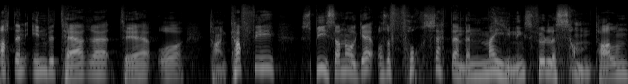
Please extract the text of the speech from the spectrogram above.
at en inviterer til å ta en kaffe, spise noe, og så fortsetter en den meningsfulle samtalen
